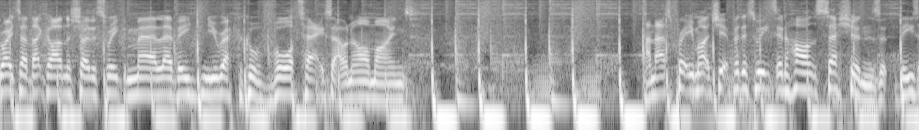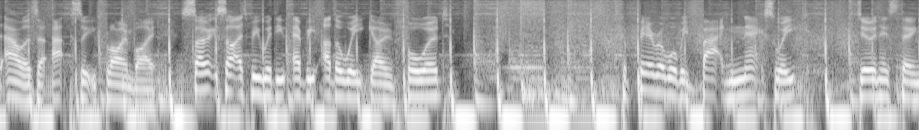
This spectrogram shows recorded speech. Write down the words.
Great to have that guy on the show this week, Maor Levi. New record called Vortex out on Armind. And that's pretty much it for this week's Enhanced Sessions. These hours are absolutely flying by. So excited to be with you every other week going forward. Kapira will be back next week doing his thing.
